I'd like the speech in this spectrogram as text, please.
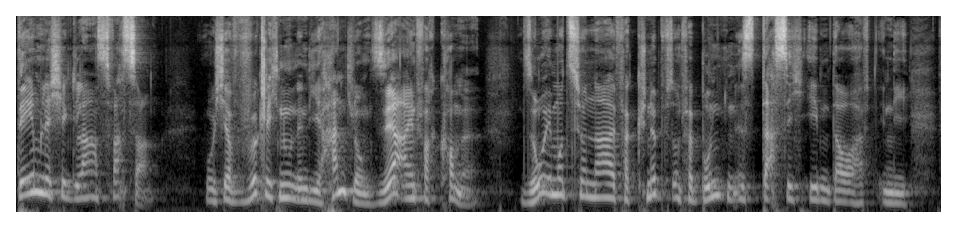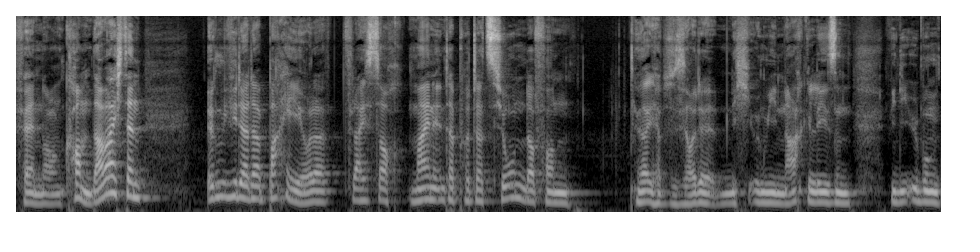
dämliche Glas Wasser, wo ich ja wirklich nun in die Handlung sehr einfach komme, so emotional verknüpft und verbunden ist, dass ich eben dauerhaft in die Veränderung komme. Da war ich dann irgendwie wieder dabei oder vielleicht ist auch meine Interpretation davon. Ja, ich habe es heute nicht irgendwie nachgelesen, wie die Übung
